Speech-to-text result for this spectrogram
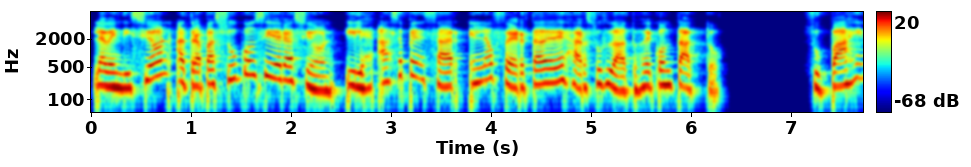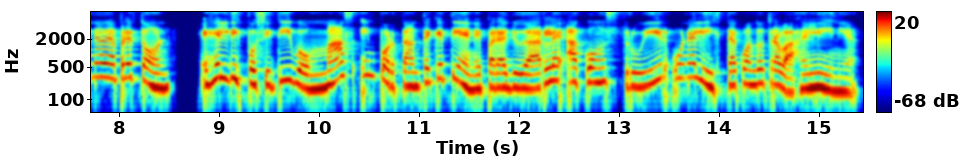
La bendición atrapa su consideración y les hace pensar en la oferta de dejar sus datos de contacto. Su página de apretón es el dispositivo más importante que tiene para ayudarle a construir una lista cuando trabaja en línea.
